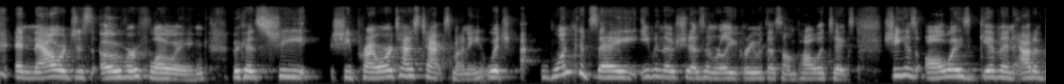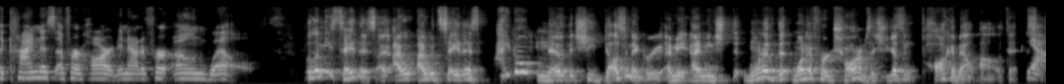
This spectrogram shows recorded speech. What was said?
and now we're just overflowing because she she prioritized tax money which one could say even though she doesn't really agree with us on politics she has always given out of the kindness of her heart and out of her own wealth but let me say this. I, I, I, would say this. I don't know that she doesn't agree. I mean, I mean, one of the one of her charms is she doesn't talk about politics. Yeah,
